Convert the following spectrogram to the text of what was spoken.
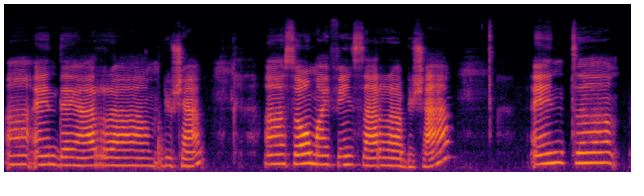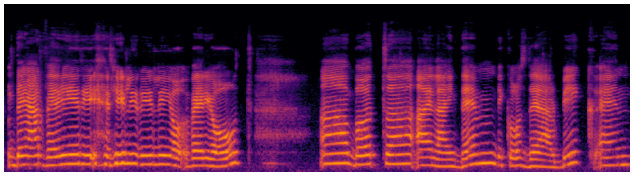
Uh, and they are Beuchat. Uh, so my fins are uh, Beuchat. And uh, they are very, re- really, really very old. Uh, but uh, I like them because they are big and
